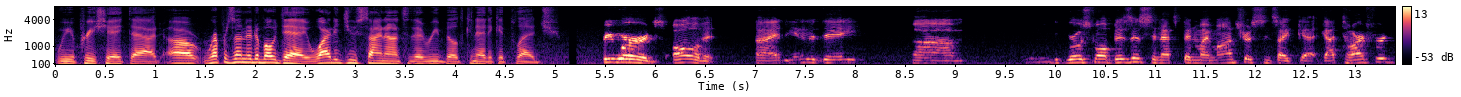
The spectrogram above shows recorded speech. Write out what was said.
We appreciate that. Uh, Representative O'Dea, why did you sign on to the Rebuild Connecticut Pledge? Three words, all of it. Uh, at the end of the day, um, grow small business, and that's been my mantra since I got to Hartford.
